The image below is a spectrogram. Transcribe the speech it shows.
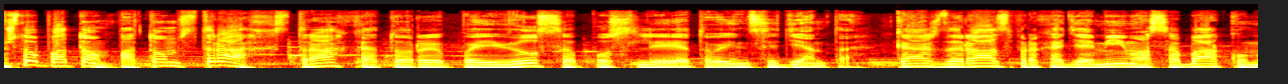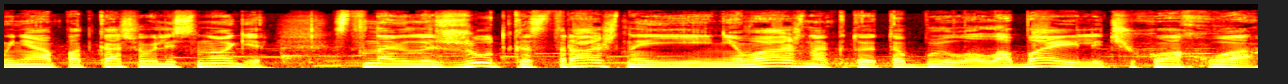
Ну что потом? Потом страх. Страх, который появился после этого инцидента. Каждый раз, проходя мимо собак, у меня подкашивались ноги. Становилось жутко страшно, и неважно, кто это было, лабай или чихуахуа.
